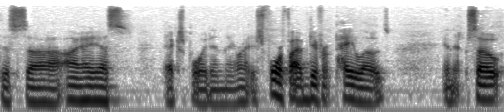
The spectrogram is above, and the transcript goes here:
this uh, IIS exploit in there, right? There's four or five different payloads in there. So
